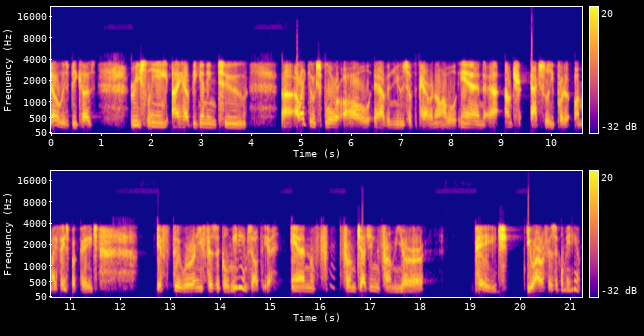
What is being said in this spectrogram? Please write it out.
show is because recently I have beginning to uh, I like to explore all avenues of the paranormal, and uh, I'm tr- actually put it on my Facebook page if there were any physical mediums out there, and f- from judging from your page, you are a physical medium.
